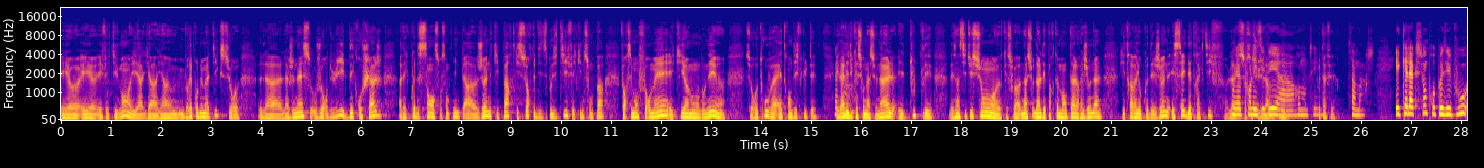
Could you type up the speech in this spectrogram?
Et, euh, euh, effectivement, il y, a, une vraie problématique sur la, jeunesse aujourd'hui, le décrochage, avec près de 160 000 jeunes qui partent, qui sortent des dispositifs et qui ne sont pas forcément formés et qui, à un moment donné, euh, se retrouvent à être en difficulté. Et là, l'éducation nationale et toutes les, institutions, qu'elles soient nationales, départementales, régionales, qui travaillent auprès des jeunes, essayent d'être actifs là, oui, pour les aider à remonter. Tout à fait. Ça marche. Et quelle action proposez-vous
